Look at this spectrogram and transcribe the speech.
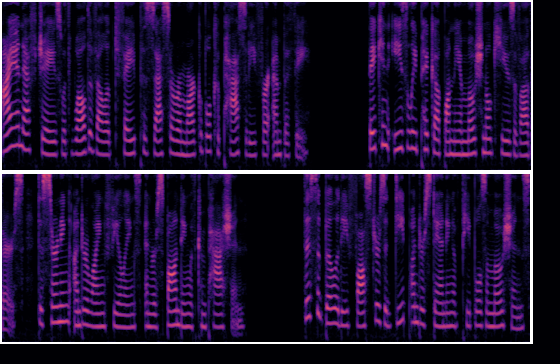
INFJs with well developed FE possess a remarkable capacity for empathy. They can easily pick up on the emotional cues of others, discerning underlying feelings and responding with compassion. This ability fosters a deep understanding of people's emotions,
